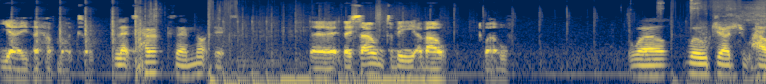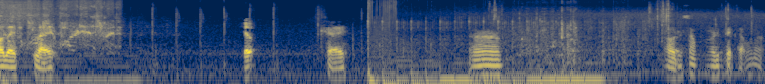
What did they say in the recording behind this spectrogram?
yay, they have mics on. Let's hope they're not dicks. They they sound to be about 12. Well, we'll judge how they play. Yep. Okay. Um. Oh, does someone already pick that one up?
